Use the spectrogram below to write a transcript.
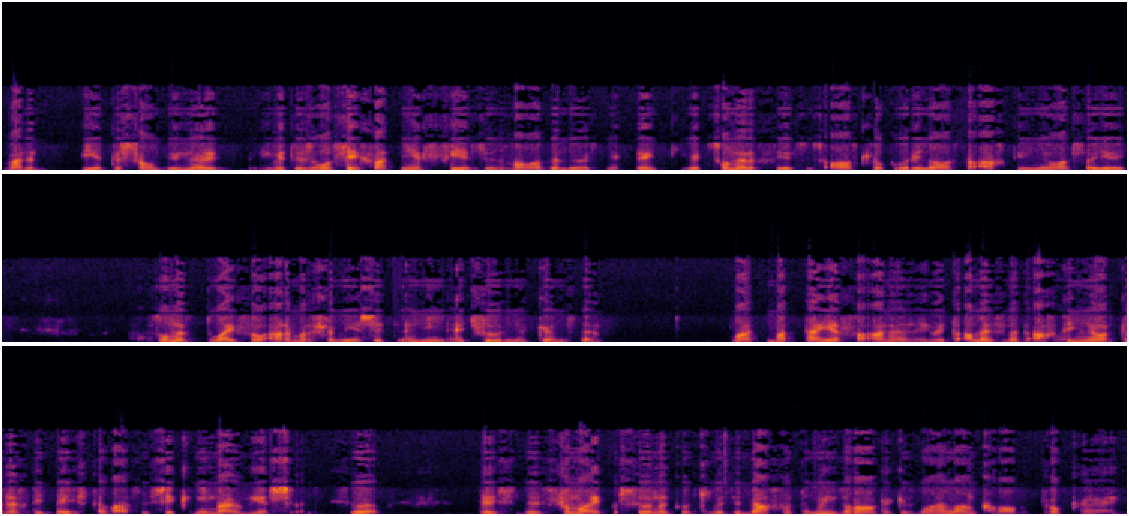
wat dit beter sal doen. Nou, jy weet, ons sê glad nie 'n fees is waardeloos nie. Ek dink jy weet sonder 'n fees soos Aardklop oor die laaste 18 jaar sou jy sonder twyfel armer gewees het in die uitvoerende kunste maar maar tye verander. Jy weet alles wat 18 jaar terug die beste was, is seker nie nou meer so nie. So dis dis vir my persoonlik ook met die dag wat mense raak, ek is baie lank al betrokke en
